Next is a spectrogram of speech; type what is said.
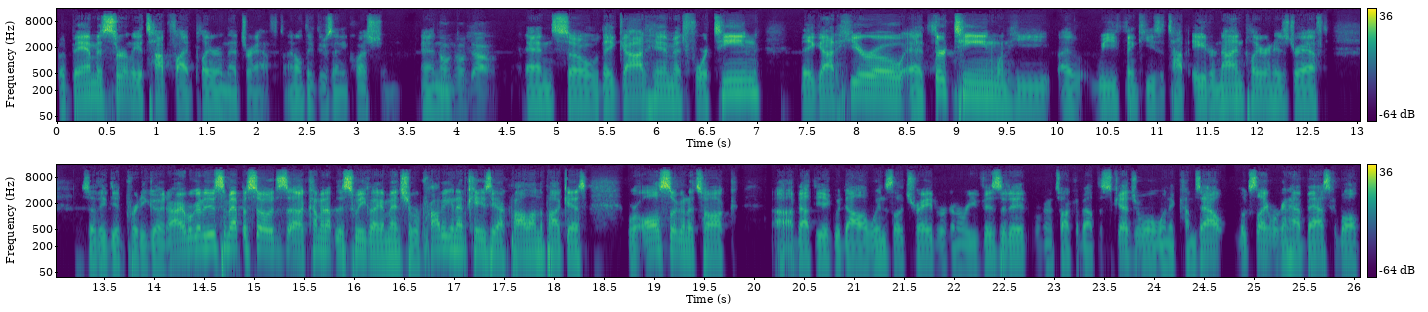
but Bam is certainly a top five player in that draft. I don't think there's any question. And No, no doubt. and so they got him at 14. They got Herro at 13 when he, I, we think he's a top eight or nine player in his draft. So they did pretty good. All right, we're going to do some episodes uh, coming up this week. Like I mentioned, we're probably going to have KZ Okpala on the podcast. We're also going to talk uh, about the Iguodala Winslow trade. We're going to revisit it. We're going to talk about the schedule when it comes out. Looks like we're going to have basketball.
